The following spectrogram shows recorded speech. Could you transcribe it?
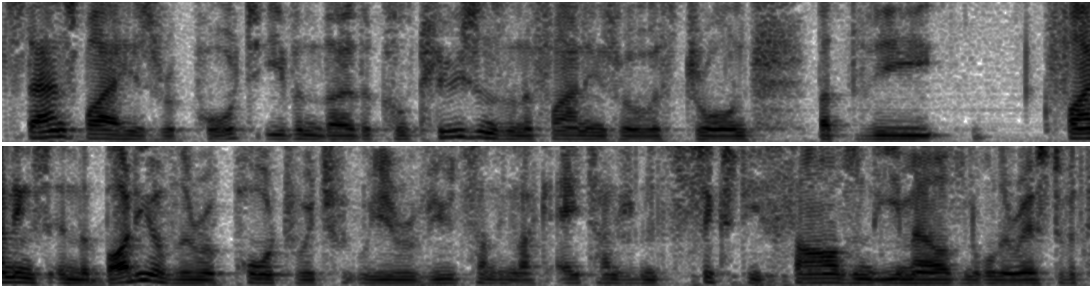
stands by his report, even though the conclusions and the findings were withdrawn, but the findings in the body of the report, which we reviewed something like 860,000 emails and all the rest of it,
